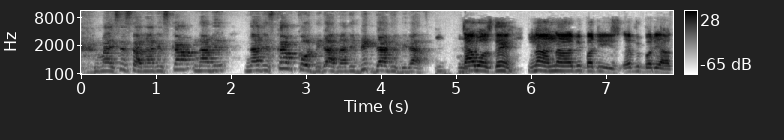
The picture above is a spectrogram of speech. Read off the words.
my sister now the scam now the now the scam code be that now the big daddy be that that was then now now everybody is everybody has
